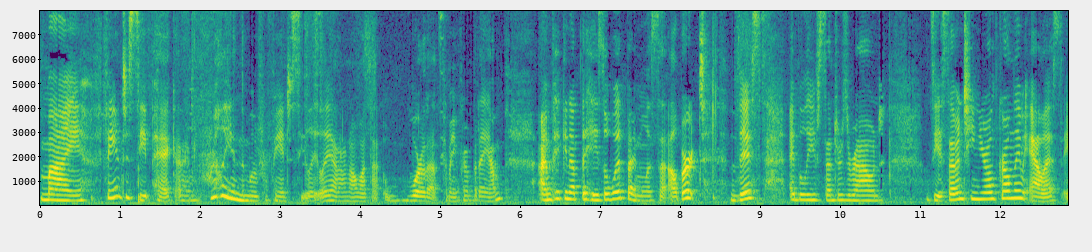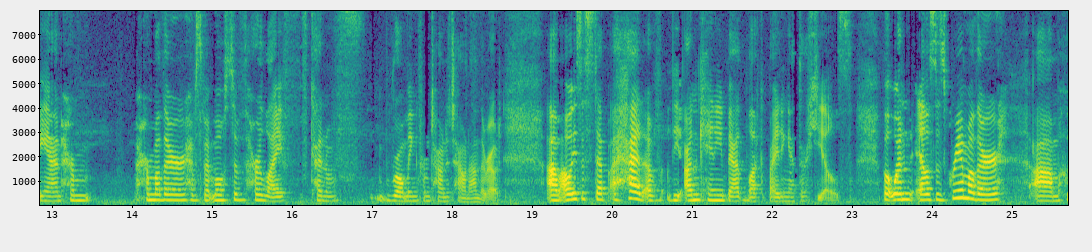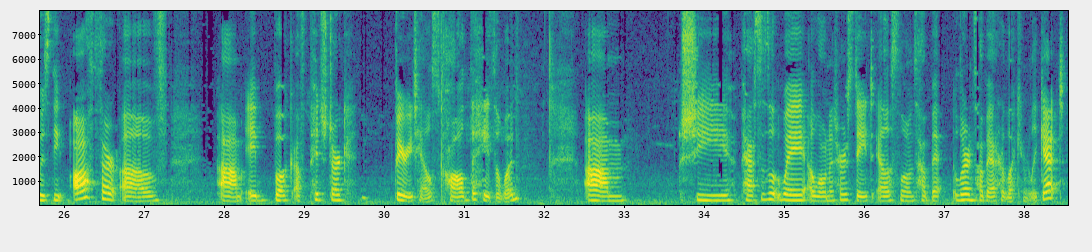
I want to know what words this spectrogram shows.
My fantasy pick, and I'm really in the mood for fantasy lately. I don't know what that where that's coming from, but I am. I'm picking up The Hazelwood by Melissa Albert. This, I believe, centers around, let's see, a 17-year-old girl named Alice and her, her mother have spent most of her life kind of roaming from town to town on the road. Um, always a step ahead of the uncanny bad luck biting at their heels. But when Alice's grandmother, um, who's the author of um, a book of pitch dark fairy tales called The Hazelwood, um, she passes away alone at her estate. Alice learns how, learns how bad her luck can really get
